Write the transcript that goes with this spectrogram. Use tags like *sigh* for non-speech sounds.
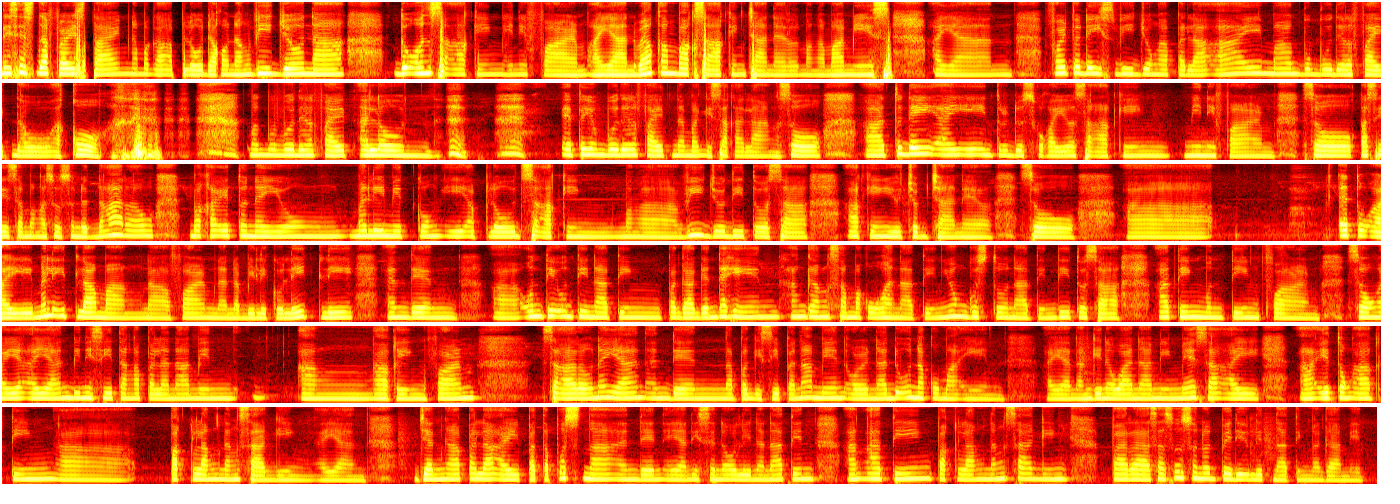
This is the first time na mag-upload ako ng video na doon sa aking mini farm. Ayan, welcome back sa aking channel mga mamis. Ayan, for today's video nga pala ay magbubudel fight daw ako. *laughs* magbubudel fight alone. *laughs* Ito yung budel fight na mag-isa ka lang. So, ah, today ay i-introduce ko kayo sa aking mini farm. So, kasi sa mga susunod na araw, baka ito na yung malimit kong i-upload sa aking mga video dito sa aking YouTube channel. So, ah, ito ay maliit lamang na farm na nabili ko lately and then ah, unti-unti nating pagagandahin hanggang sa makuha natin yung gusto natin dito sa ating munting farm. So ngaya ayan, binisita nga pala namin ang aking farm sa araw na yan and then napag-isipan namin or na doon na kumain. Ayan, ang ginawa naming mesa ay ah, itong ating ah, paklang ng saging. Ayan. Diyan nga pala ay patapos na and then ayan isinoli na natin ang ating paklang ng saging para sa susunod pwede ulit nating magamit.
